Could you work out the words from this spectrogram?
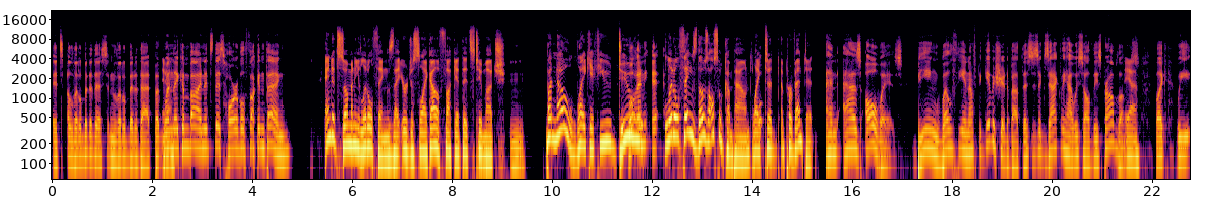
it's a little bit of this and a little bit of that but when they combine it's this horrible fucking thing And it's so many little things that you're just like, "Oh, fuck it, it's too much." Mm. But no, like if you do Well, and- eh, little things, those also compound, like to uh, prevent it. And as always, being wealthy enough to give a shit about this is exactly how we solve these problems. Yeah. Like we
